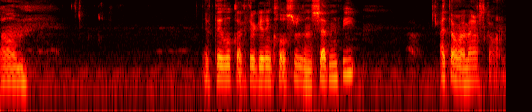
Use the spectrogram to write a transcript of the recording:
um, if they look like they're getting closer than seven feet, I throw my mask on.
